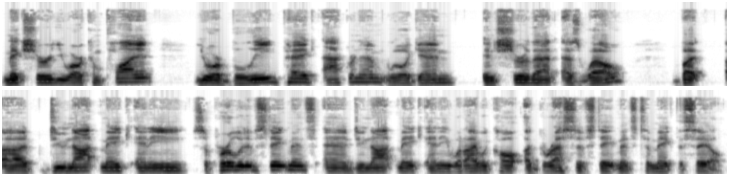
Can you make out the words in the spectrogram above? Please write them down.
make sure you are compliant. Your bleed peg acronym will again ensure that as well. But uh, do not make any superlative statements and do not make any what I would call aggressive statements to make the sale.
